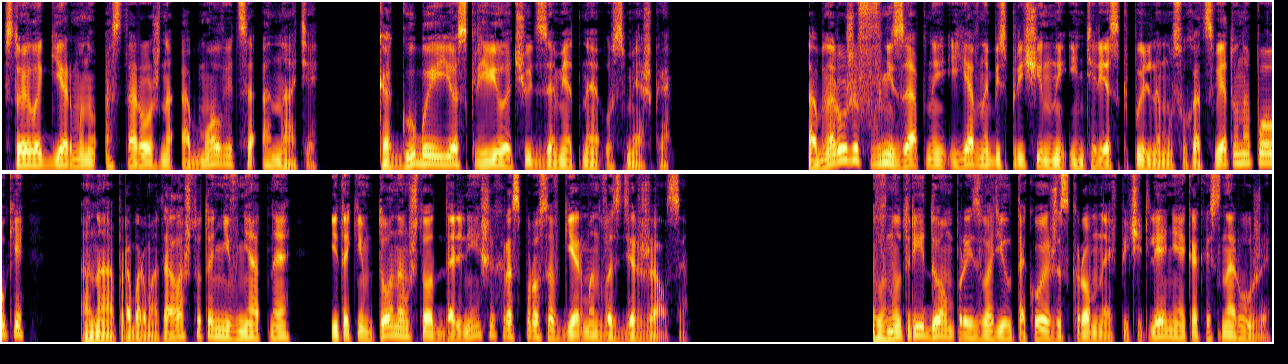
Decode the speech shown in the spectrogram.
Стоило Герману осторожно обмолвиться о Нате, как губы ее скривила чуть заметная усмешка. Обнаружив внезапный и явно беспричинный интерес к пыльному сухоцвету на полке, она пробормотала что-то невнятное и таким тоном, что от дальнейших расспросов Герман воздержался. Внутри дом производил такое же скромное впечатление, как и снаружи,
